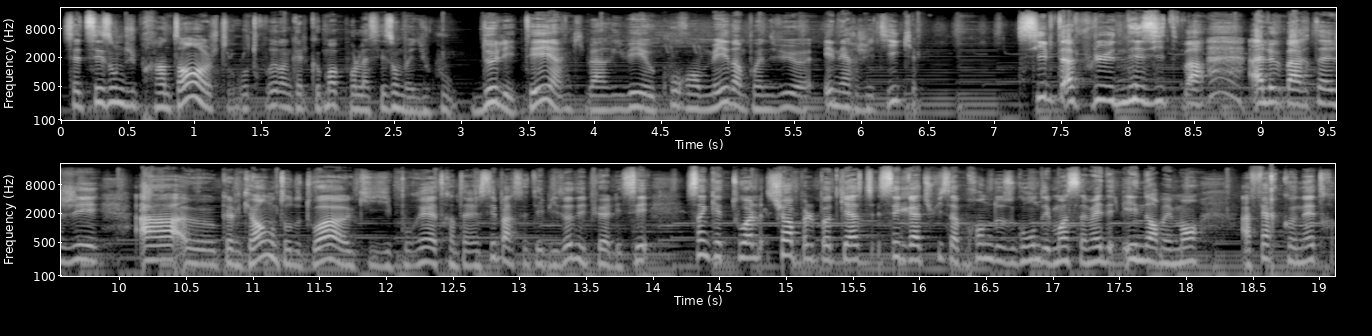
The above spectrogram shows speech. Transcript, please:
saison du printemps. Je te retrouverai dans quelques mois pour la saison bah, de l'été hein, qui va arriver courant mai d'un point de vue euh, énergétique. S'il t'a plu, n'hésite pas à le partager à euh, quelqu'un autour de toi euh, qui pourrait être intéressé par cet épisode et puis à laisser 5 étoiles sur Apple Podcast. C'est gratuit, ça prend 2 secondes et moi ça m'aide énormément à faire connaître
